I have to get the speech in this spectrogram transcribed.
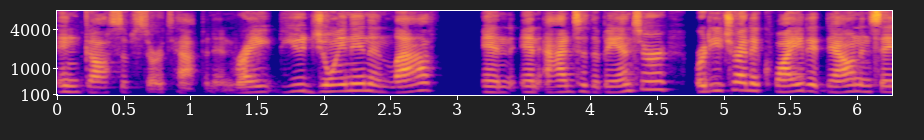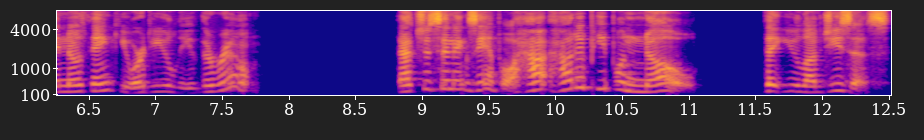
and gossip starts happening, right? Do you join in and laugh and and add to the banter, or do you try to quiet it down and say no, thank you, or do you leave the room? That's just an example. How how do people know that you love Jesus?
